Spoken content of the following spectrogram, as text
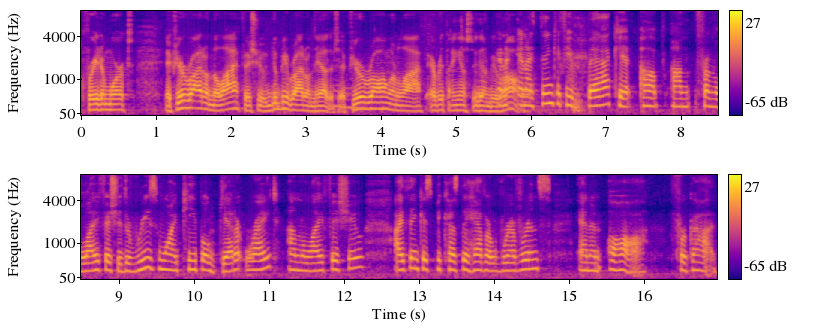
Freedom Works. If you're right on the life issue, you'll be right on the others. If you're wrong on life, everything else is going to be And, I- wrong. and I think if you back it up um, from the life issue, the reason why people get it right on the life issue, I think is because they have a reverence and an awe for God.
